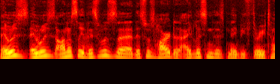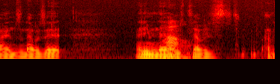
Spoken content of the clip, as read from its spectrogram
It was. It was honestly. This was. Uh, this was hard. I listened to this maybe three times, and that was it. And even then, I Wow. was. I was I'm-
